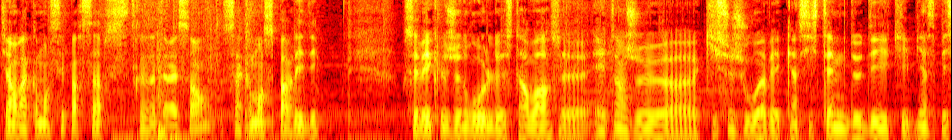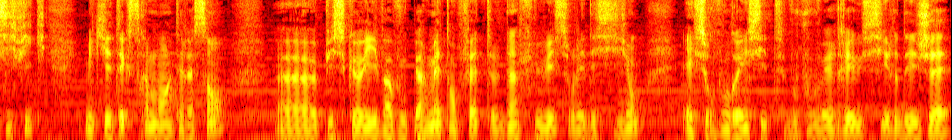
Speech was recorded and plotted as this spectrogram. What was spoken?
Tiens, on va commencer par ça parce que c'est très intéressant. Ça commence par les dés. Vous savez que le jeu de rôle de Star Wars euh, est un jeu euh, qui se joue avec un système de dés qui est bien spécifique, mais qui est extrêmement intéressant. Euh, puisqu'il va vous permettre en fait d'influer sur les décisions et sur vos réussites. Vous pouvez réussir des jets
